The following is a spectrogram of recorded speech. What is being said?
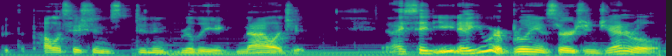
but the politicians didn't really acknowledge it. And I said, you know, you were a brilliant Surgeon General.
